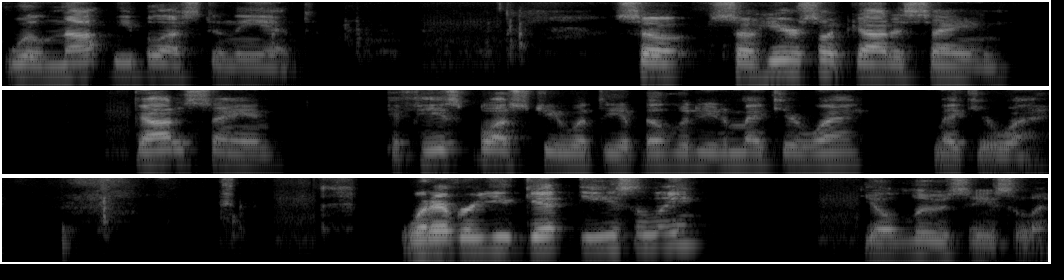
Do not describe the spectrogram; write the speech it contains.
will not be blessed in the end. So, so here's what God is saying God is saying, if He's blessed you with the ability to make your way, make your way. Whatever you get easily, you'll lose easily.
